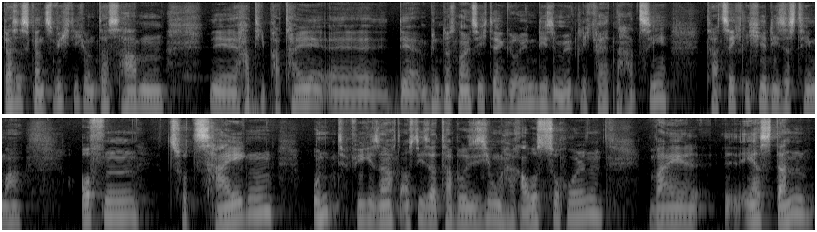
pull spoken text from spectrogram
Das ist ganz wichtig und das haben, äh, hat die Partei der Bündnis 90 der Grünen, diese Möglichkeiten hat sie, tatsächlich hier dieses Thema offen zu zeigen und, wie gesagt, aus dieser Tabuisierung herauszuholen, weil erst dann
